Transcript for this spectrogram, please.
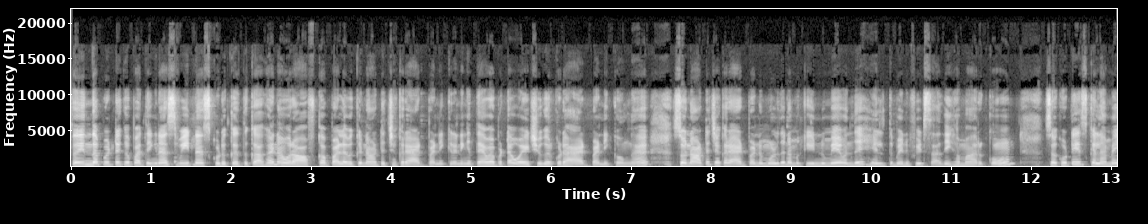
ஸோ இந்த பிட்டுக்கு பார்த்தீங்கன்னா ஸ்வீட்னஸ் கொடுக்கறதுக்காக நான் ஒரு ஆஃப் கப் அளவுக்கு நாட்டு சக்கரை ஆட் பண்ணிக்கிறேன். நீங்கள் தேவைப்பட்ட ஒயிட் சுகர் கூட ஆட் பண்ணிக்கோங்க. ஸோ நாட்டு சக்கரை ஆட் பண்ணும்பொழுது நமக்கு இன்னுமே வந்து ஹெல்த் பெனிஃபிட்ஸ் அதிகமாக இருக்கும். ஸோ குட்டீஸ்க்கு எல்லாமே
